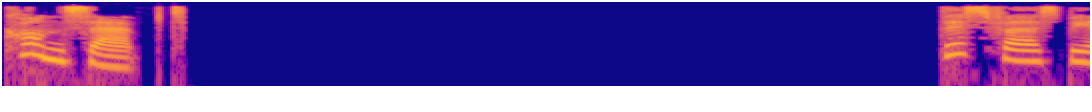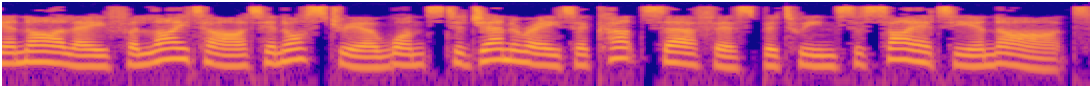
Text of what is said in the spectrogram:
Concept This first Biennale for Light Art in Austria wants to generate a cut surface between society and art.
